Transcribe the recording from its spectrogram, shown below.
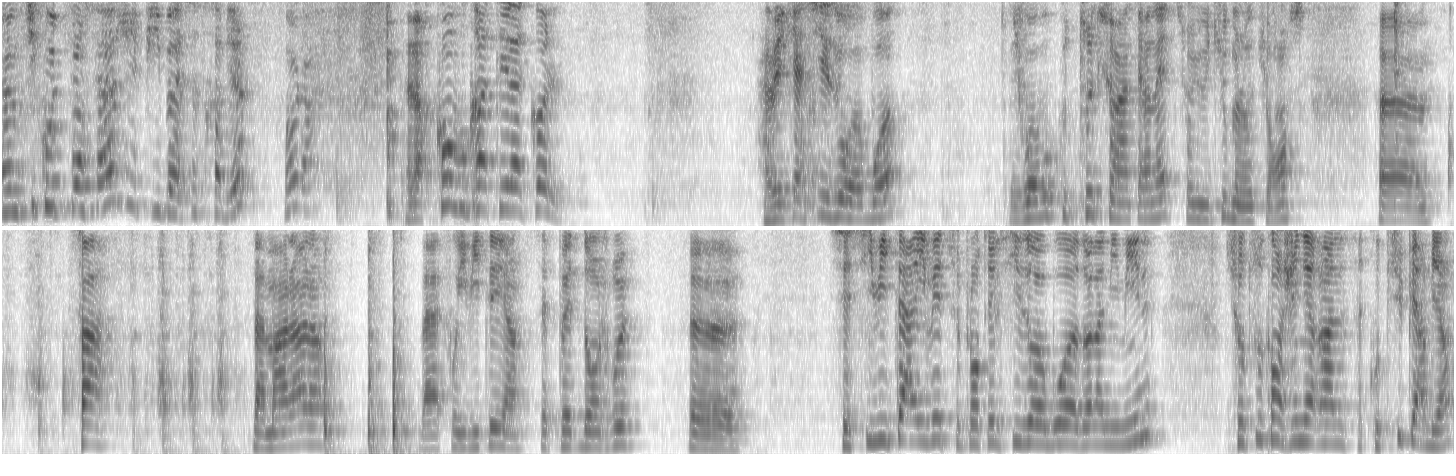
Un petit coup de ponçage, et puis bah, ça sera bien, voilà. Alors quand vous grattez la colle avec un ciseau à bois, je vois beaucoup de trucs sur internet, sur YouTube en l'occurrence, euh, ça, la main là, là, bah faut éviter, hein, ça peut être dangereux. Euh, c'est si vite arrivé de se planter le ciseau à bois dans la mimine, surtout qu'en général ça coupe super bien.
